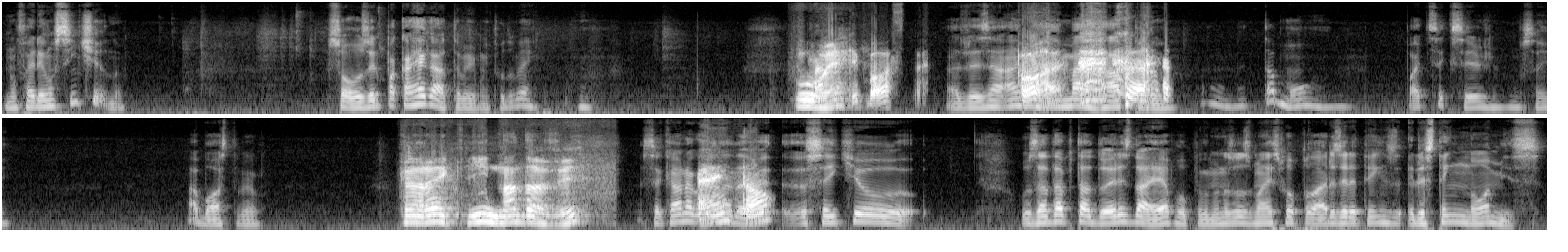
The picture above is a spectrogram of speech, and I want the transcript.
Não faria nenhum sentido. Só uso ele pra carregar também, mas tudo bem. Ué? que bosta. Às vezes ah, Porra. é mais rápido. Ah, mas tá bom. Pode ser que seja, não sei. A bosta mesmo. Caralho, que nada a ver. Isso aqui é um negócio É, nada a então. ver. Eu sei que o, os adaptadores da Apple, pelo menos os mais populares, ele tem, eles têm nomes.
